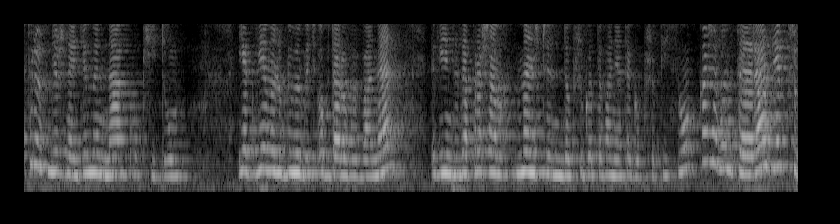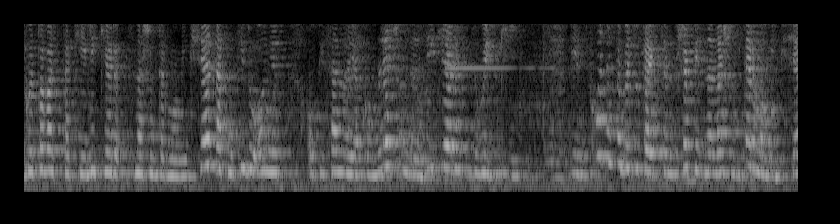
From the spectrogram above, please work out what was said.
który również znajdziemy na Kukidu. Jak wiemy, lubimy być obdarowywane, więc zapraszam mężczyzn do przygotowania tego przepisu. Pokażę Wam teraz, jak przygotować taki likier w naszym termomiksie. Na Kukidu on jest opisany jako mleczny likier z whisky. Więc wchodzę sobie tutaj w ten przepis na naszym termomiksie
